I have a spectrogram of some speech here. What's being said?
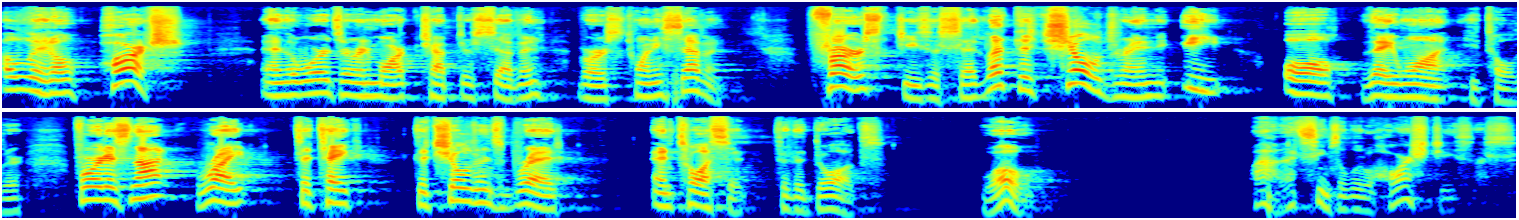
a little harsh. And the words are in Mark chapter 7, verse 27. First, Jesus said, Let the children eat all they want, he told her. For it is not right to take the children's bread and toss it to the dogs. Whoa. Wow, that seems a little harsh, Jesus.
